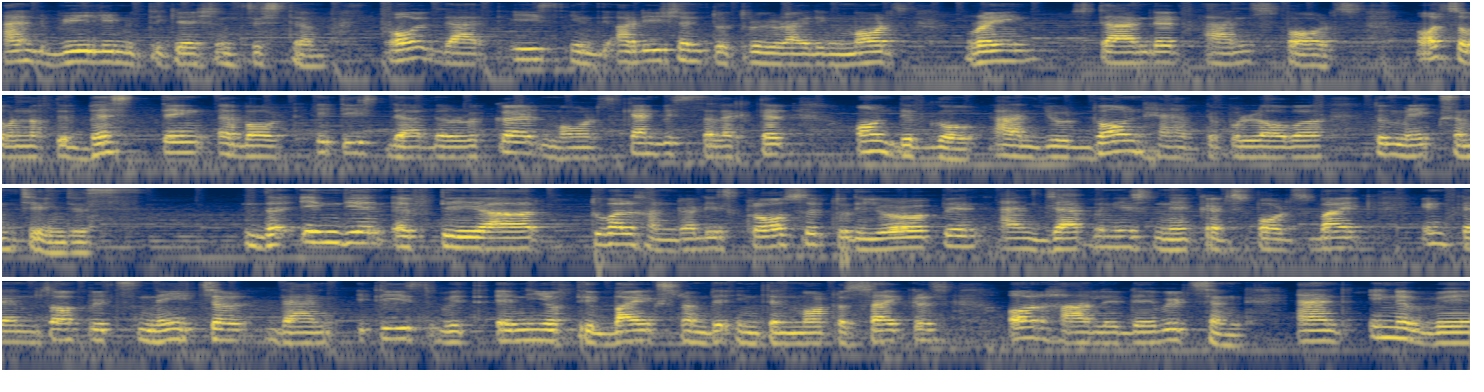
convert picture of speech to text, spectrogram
and wheelie mitigation system. All that is in addition to three riding modes, rain, standard and sports. Also one of the best thing about it is that the required modes can be selected on the go and you don't have to pull over to make some changes. The Indian FTR 1200 is closer to the European and Japanese naked sports bike in terms of its nature than it is with any of the bikes from the Indian motorcycles or Harley Davidson and in a way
